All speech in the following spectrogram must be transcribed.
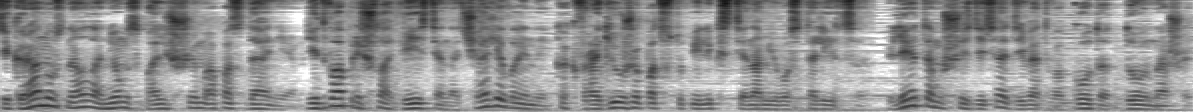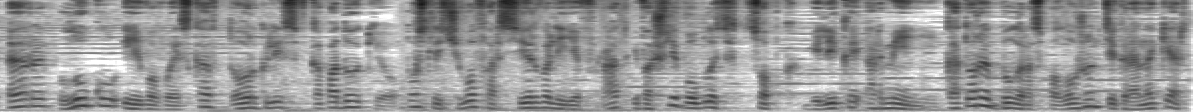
Тигран узнал о нем с большим опозданием. Едва пришла весть о начале войны, как враги уже подступили к стенам его столицы. Летом 69 -го года до нашей эры Лукул и его войска вторглись в Каппадокию, после чего форсировали Ефрат и вошли в область Цопк, Великой Армении, в которой был расположен Тигранокерт.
